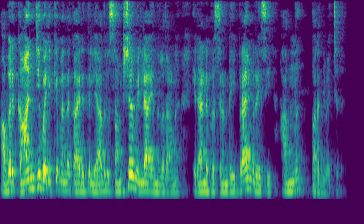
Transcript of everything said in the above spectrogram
അവർ കാഞ്ചി വലിക്കുമെന്ന കാര്യത്തിൽ യാതൊരു സംശയവുമില്ല എന്നുള്ളതാണ് ഇറാന്റെ പ്രസിഡന്റ് ഇബ്രാഹിം റേസി അന്ന് പറഞ്ഞു വെച്ചത്.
